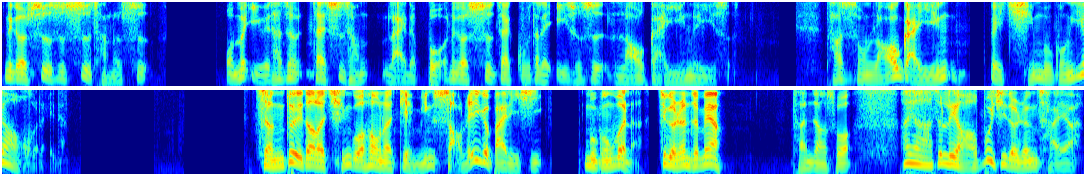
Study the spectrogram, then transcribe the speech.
那个市是市场的市。我们以为他是在市场来的，不，那个市在古代的意思是劳改营的意思。他是从劳改营被秦穆公要回来的。”整队到了秦国后呢，点名少了一个百里奚。穆公问了：“这个人怎么样？”团长说：“哎呀，是了不起的人才呀！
